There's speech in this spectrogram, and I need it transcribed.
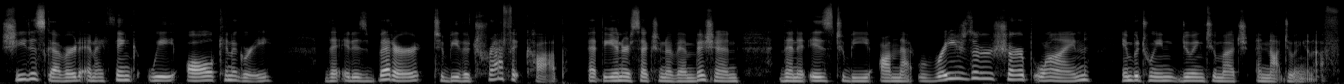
She discovered, and I think we all can agree, that it is better to be the traffic cop at the intersection of ambition than it is to be on that razor sharp line in between doing too much and not doing enough.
